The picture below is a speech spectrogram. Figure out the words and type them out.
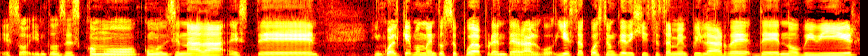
Es hoy. Entonces, como, como dice nada, este, en cualquier momento se puede aprender algo. Y esa cuestión que dijiste también, Pilar, de, de no vivir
